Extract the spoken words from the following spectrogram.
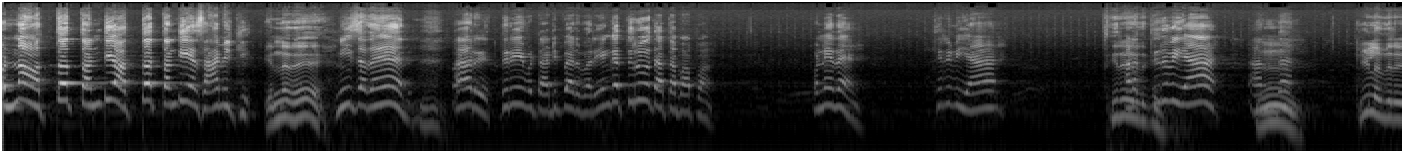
ஒண்ணு அத்தை தண்டி அத்தை தண்டி என் சாமிக்கு. என்னது? மீசதேன் பாரு திரிய விட்டு அடிப்பாரு பாரு. எங்க திருவு தாத்தா பாப்பான்? உன்னேதான் திருவியா? திரு திருவியா. கீழே திரு.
